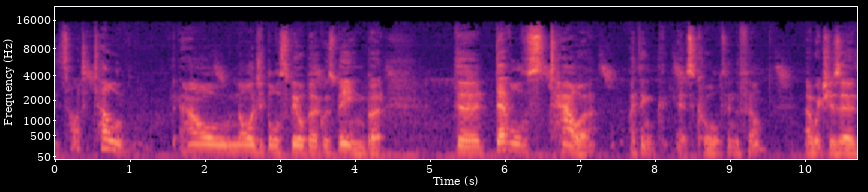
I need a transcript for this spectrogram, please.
it's hard to tell how knowledgeable Spielberg was being, but the Devil's Tower, I think it's called in the film, uh, which is a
